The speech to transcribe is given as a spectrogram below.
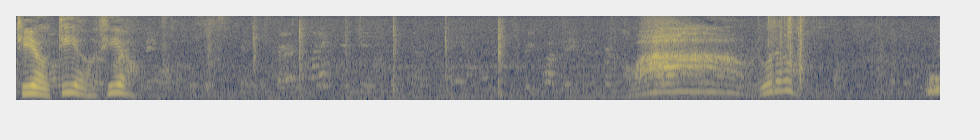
เที่ยวเที่ยวเที่ยวว้าว ดูดูอู้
